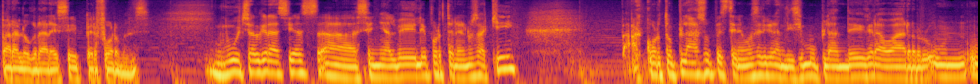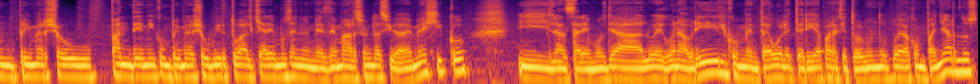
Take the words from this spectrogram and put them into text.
para lograr ese performance. Muchas gracias a Señal BL por tenernos aquí a corto plazo, pues tenemos el grandísimo plan de grabar un, primer show pandémico, un primer show virtual que haremos en el mes de marzo en la Ciudad de México y lanzaremos ya luego en abril con venta de boletería para que todo el mundo pueda acompañarnos.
